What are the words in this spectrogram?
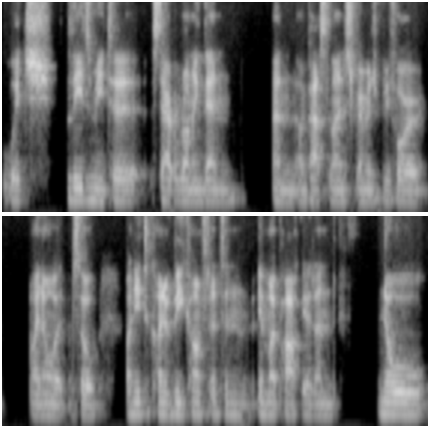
which leads me to start running then and I'm past the line of scrimmage before I know it. So I need to kind of be confident in in my pocket and know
